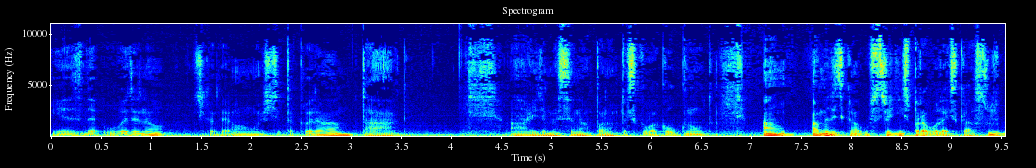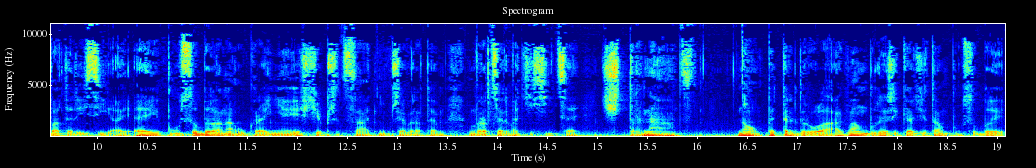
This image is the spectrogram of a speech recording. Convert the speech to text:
je zde uvedeno. Počkat, já vám ještě takhle dám. Tak. A jdeme se na pana Peskova kouknout. A americká ústřední spravodajská služba, tedy CIA, působila na Ukrajině ještě před státním převratem v roce 2014. No, Petr Drulák vám bude říkat, že tam působili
